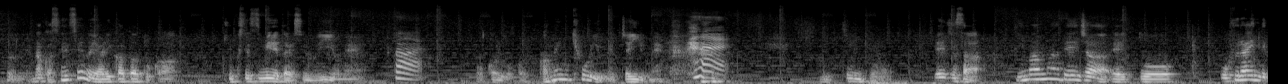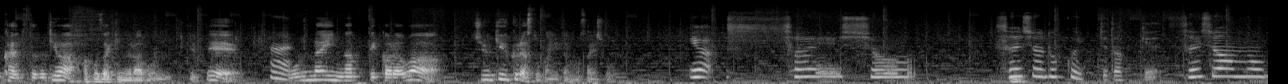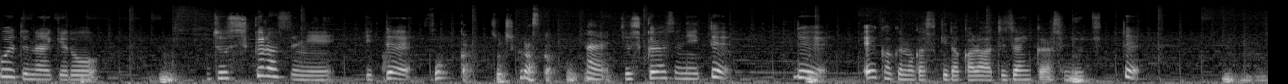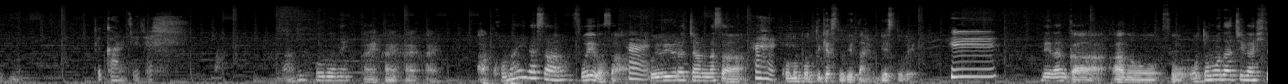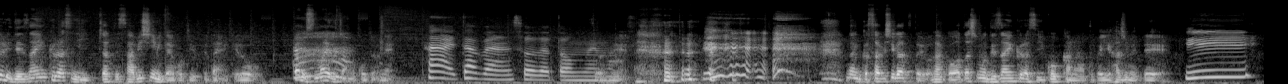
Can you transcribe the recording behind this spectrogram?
そうだね。なんか先生のやり方とか、直接見れたりするのいいよね。はいわかるわかる。画面共有めっちゃいいよね。はい めっちゃいいと思う。え、じゃあさ、今までじゃあ、えっ、と、オフラインで通ってた時は箱崎のラボに行ってて、はいオンラインになってからは中級クラスとかにいたの最初。いや最初最初どこ行ってたっけ？最初はあんま覚えてないけどうん。女子クラスにいてそっか、女子クラスか。うんうんはい女子クラスにいてで、絵描くのが好きだからデザインクラスに移って、うんうんうんって感じですうん。なるほどね。はいはいはいはい。あ、こないださ、そういえばさ、はい豊ゆらちゃんがさ、はいこのポッドキャスト出たんよ、ゲストで。へえで、なんか、あの、そう、お友達が一人デザインクラスに行っちゃって寂しいみたいなこと言ってたんやけど、多分スマイルちゃんのことよね。はい多分そうだと思いそうます、ね。なんか寂しがってたよ。なんか私もデザインクラス行こうかなとか言い始めて、へえ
